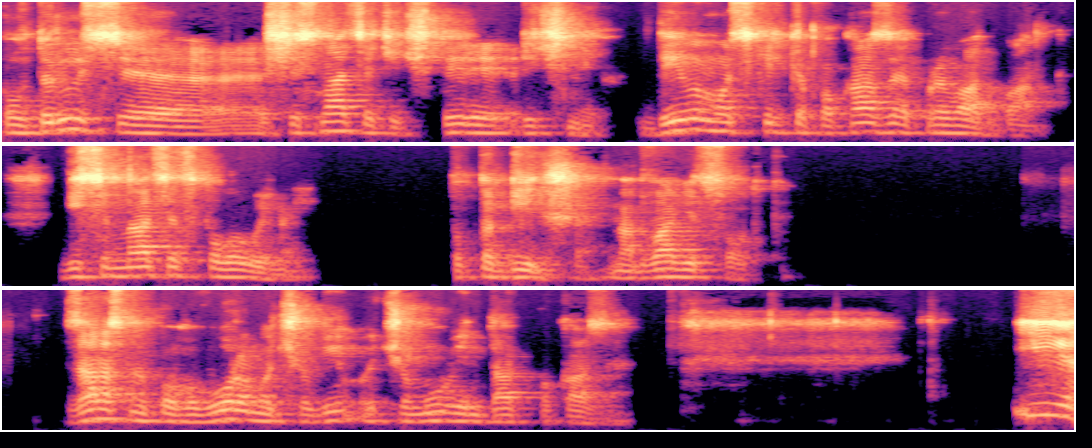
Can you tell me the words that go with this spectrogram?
Повторюсь, е, 16,4 річних. Дивимося, скільки показує Приватбанк. 18,5 тобто більше на 2%. Зараз ми поговоримо, чому- він так показує. І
